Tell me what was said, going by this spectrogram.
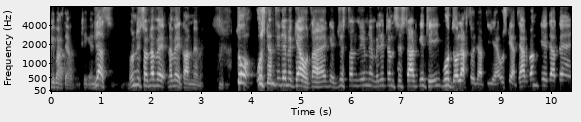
की बात है ठीक है यस उन्नीस सौ नब्बे नब्बे इक्यानवे में। तो उसके नतीजे में क्या होता है कि जिस तंजीम ने मिलिटेंसी स्टार्ट की थी वो दो लाख हो जाती है। उसके हथियार बंद किए जाते हैं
